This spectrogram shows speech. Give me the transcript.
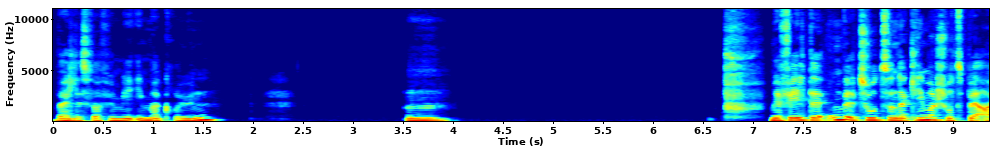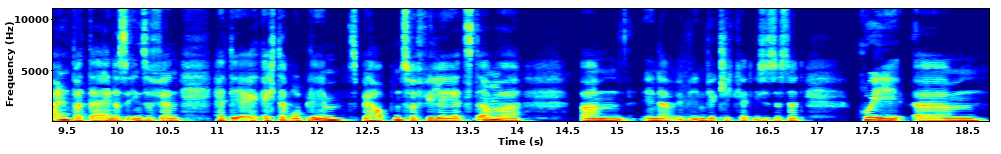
weil es war für mich immer grün. Hm. Mir fehlt der Umweltschutz und der Klimaschutz bei allen Parteien. Also insofern hätte ich echt ein Problem. Das behaupten zwar viele jetzt, Mhm. aber ähm, in, der, in Wirklichkeit ist es das nicht. Hui, ähm,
